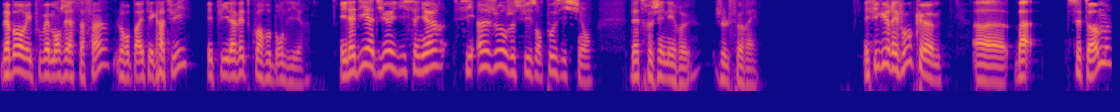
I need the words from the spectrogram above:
d'abord il pouvait manger à sa faim, le repas était gratuit, et puis il avait de quoi rebondir. Et il a dit à Dieu, il dit, Seigneur, si un jour je suis en position d'être généreux, je le ferai. Et figurez-vous que euh, bah, cet homme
